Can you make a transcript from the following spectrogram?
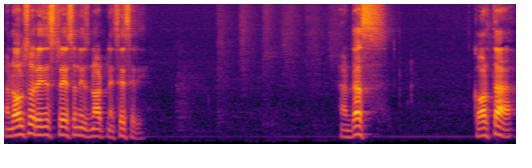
and also registration is not necessary. And thus, Karta,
